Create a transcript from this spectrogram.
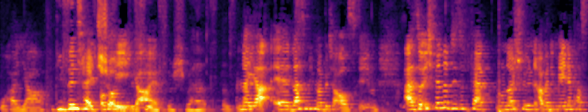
Oha, ja. Die sind halt schon Okay, ein egal. bisschen zu schwarz. Also. Naja, äh, lass mich mal bitte ausreden. Also, ich finde dieses Pferd wunderschön, aber die Mähne passt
